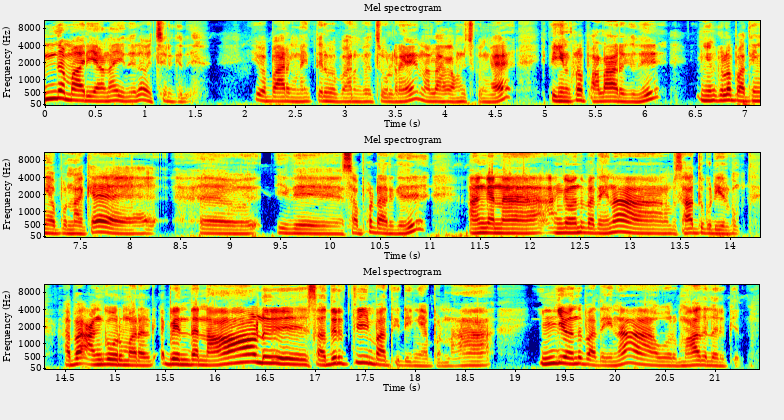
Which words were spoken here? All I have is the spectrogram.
இந்த மாதிரியான இதில் வச்சுருக்குது. இப்போ பாருங்கண்ணே திரும்ப பாருங்கள் சொல்கிறேன் நல்லா கவனிச்சுக்கோங்க. இப்போ இங்கனுக்குள்ள பலா இருக்குது. இங்கனுக்குள்ள பார்த்தீங்க அப்படின்னாக்க இது சப்போட்டா இருக்குது. அங்கே நான் அங்கே வந்து பார்த்தீங்கன்னா நம்ம சாத்துக்குடி இருக்கும். அப்போ அங்கே ஒரு மரம் இருக்குது இப்போ இந்த நாலு சதுர்த்தியும் பார்த்துக்கிட்டிங்க அப்படின்னா இங்கே வந்து பார்த்தீங்கன்னா ஒரு மாதுளை இருக்குது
